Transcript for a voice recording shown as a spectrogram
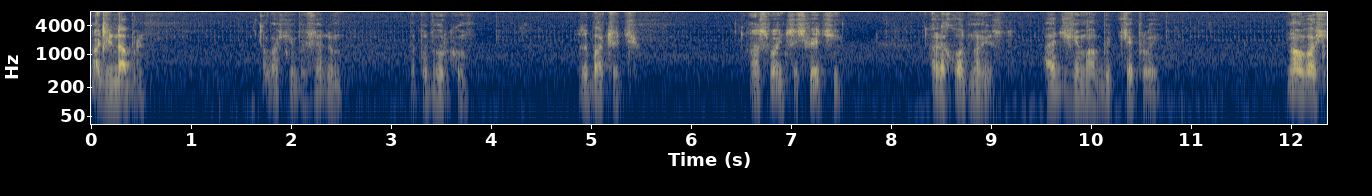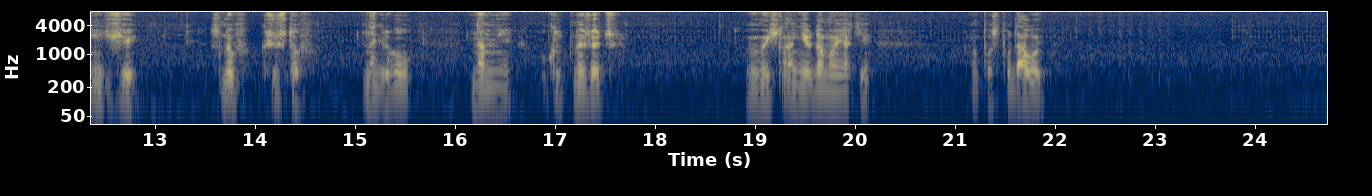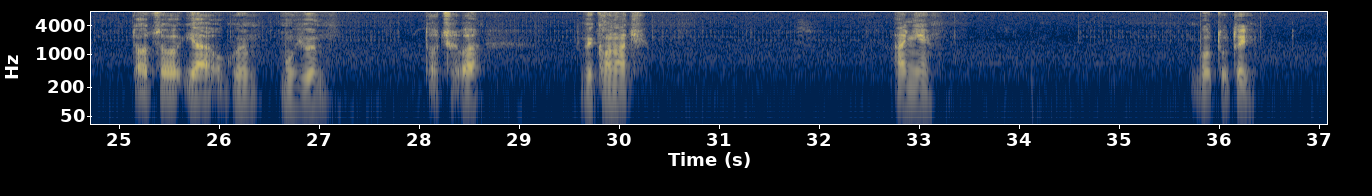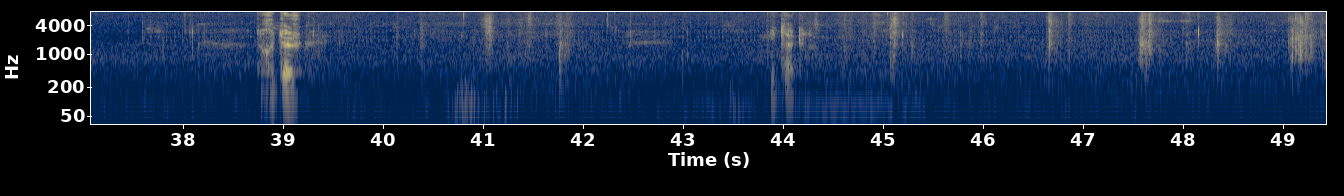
No dzień dobry. No właśnie wyszedłem na podwórko zobaczyć. A słońce świeci, ale chłodno jest, a dzisiaj ma być cieplej. No właśnie dzisiaj znów Krzysztof nagrywał na mnie okrutne rzeczy. Wymyśla nie wiadomo jakie no, pospodały. To co ja ogółem mówiłem, to trzeba wykonać, a nie, bo tutaj to chociaż i tak.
